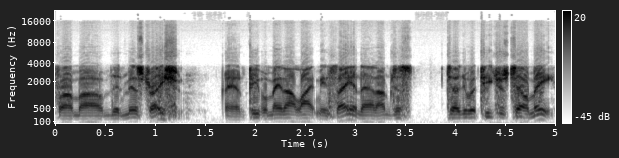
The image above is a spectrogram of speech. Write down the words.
from um, the administration. And people may not like me saying that. I'm just telling you what teachers tell me.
